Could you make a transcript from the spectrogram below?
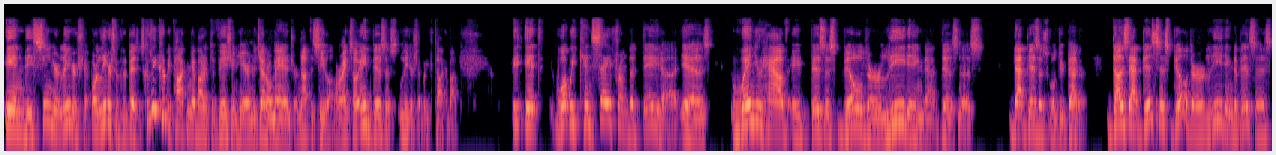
in the senior leadership or leadership of a business because we could be talking about a division here and the general manager not the c level right? So any business leadership we could talk about. It what we can say from the data is when you have a business builder leading that business that business will do better. Does that business builder leading the business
